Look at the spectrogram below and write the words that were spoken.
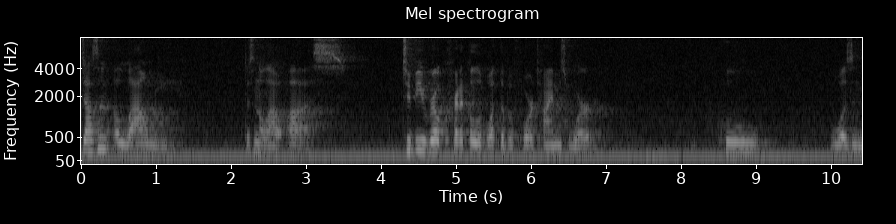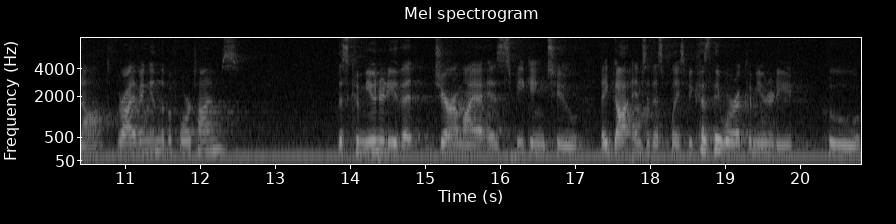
doesn't allow me, doesn't allow us to be real critical of what the before times were, who was not thriving in the before times. This community that Jeremiah is speaking to, they got into this place because they were a community who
